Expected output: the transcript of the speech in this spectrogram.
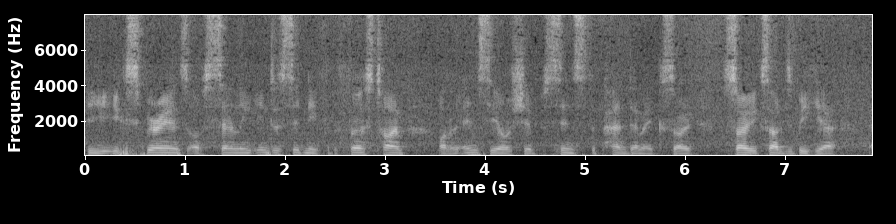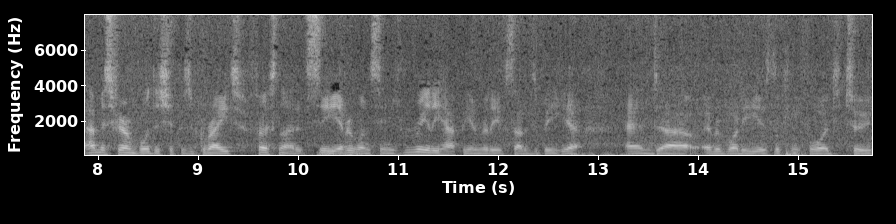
the experience of sailing into Sydney for the first time on an NCL ship since the pandemic. So so excited to be here. Atmosphere on board the ship is great. First night at sea, everyone seems really happy and really excited to be here, and uh, everybody is looking forward to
